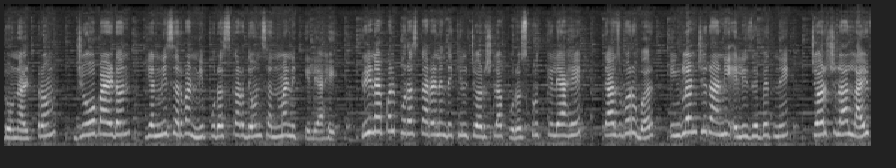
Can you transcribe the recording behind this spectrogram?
Donald Trump Joe Biden यांनी सर्वांनी पुरस्कार देऊन सन्मानित केले आहे. ग्रीन ॲपल पुरस्काराने देखील चर्चला पुरस्कृत केले आहे. त्याचबरोबर इंग्लंडची राणी एलिझाबेथने चर्चला लाईफ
